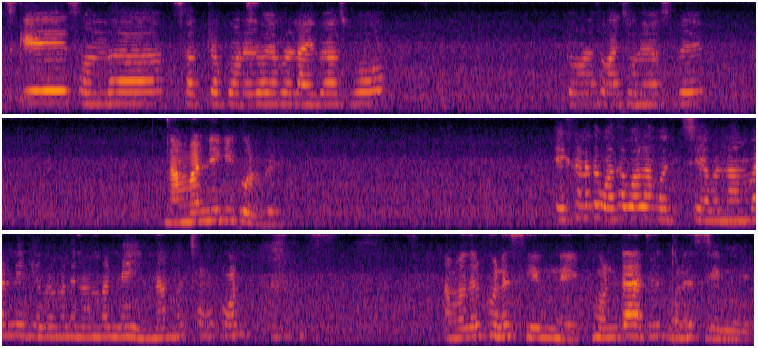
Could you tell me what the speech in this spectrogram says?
আজকে সন্ধ্যা সাতটা পনেরোয় আমরা লাইভে আসব। তোমরা সবাই চলে আসবে। নাম্বার নিয়ে কি করবে? এখানে তো কথা বলা হচ্ছে আবার নাম্বার নিয়ে কি হবে? আমাদের নাম্বার নেই। নাম্বার ছাড়া ফোন আমাদের ফোনে সিম নেই। ফোনটা আছে ফোনে সিম সিম নেই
